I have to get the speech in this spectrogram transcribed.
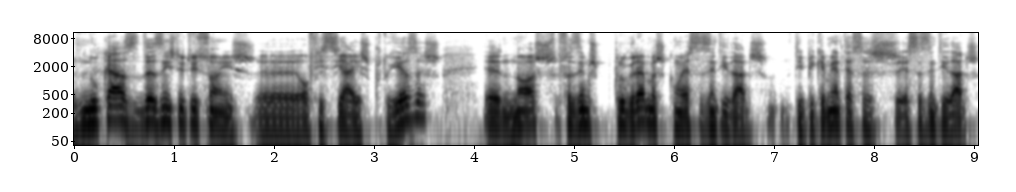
No caso das instituições eh, oficiais portuguesas, nós fazemos programas com essas entidades. Tipicamente, essas, essas entidades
